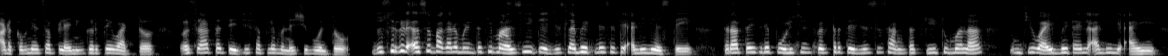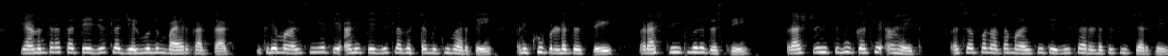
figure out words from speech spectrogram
अडकवण्याचा प्लॅनिंग करते वाटतं असं आता तेजस आपल्या मनाशी बोलतो. दुसरीकडे असं बघायला मिळतं की मानसी ही तेजसला भेटण्यासाठी आलेली असते. तर आता इकडे पोलीस इन्स्पेक्टर तेजस सांगतात की तुम्हाला तुमची वाईफ भेटायला आलेली आहे. त्यानंतर आता तेजसला जेलमधून बाहेर काढतात. इकडे मानसी येते आणि तेजसला घट्ट मिठी मारते आणि खूप रडत असते. राष्ट्रहित म्हणत असते राष्ट्रहित तुम्ही कसे आहेत? असं पण आता मानसी तेजसला रडतच विचारते.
